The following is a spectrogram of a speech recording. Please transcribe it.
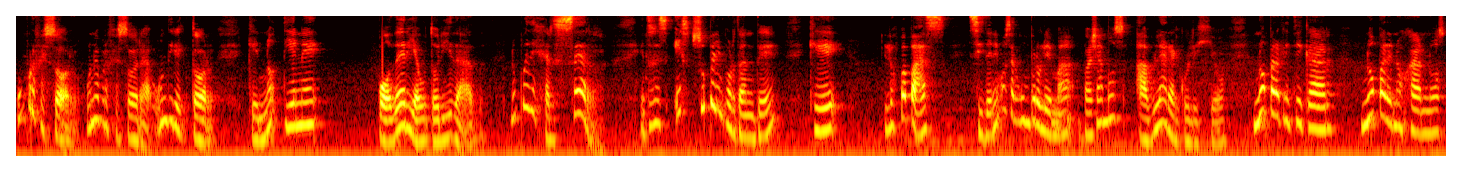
Un profesor, una profesora, un director que no tiene poder y autoridad, no puede ejercer. Entonces es súper importante que los papás, si tenemos algún problema, vayamos a hablar al colegio, no para criticar, no para enojarnos,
